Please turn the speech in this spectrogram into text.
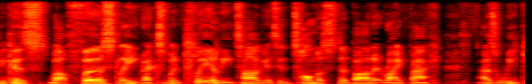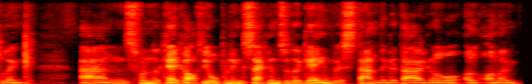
Because, well, firstly, Wrexham had clearly targeted Thomas the Barnet right back as weak link. And from the kick-off, the opening seconds of the game, we're standing a diagonal on, on him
